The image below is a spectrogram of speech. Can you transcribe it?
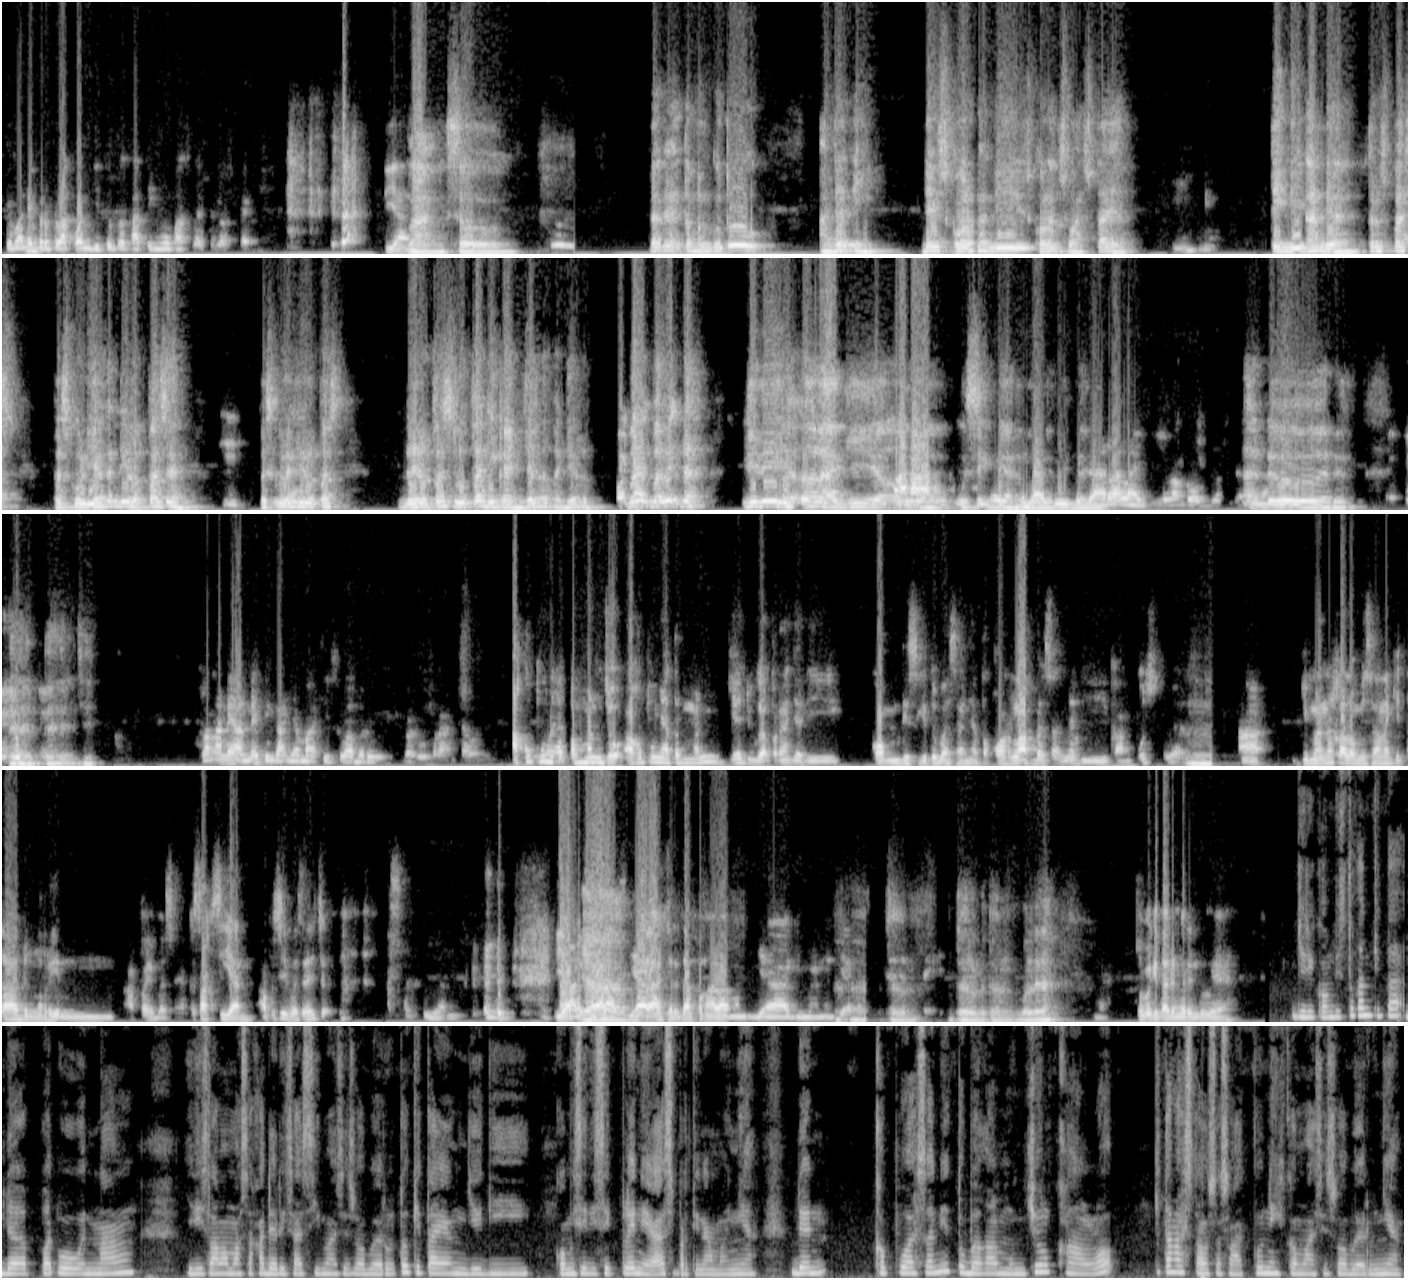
Coba nih berpelakuan gitu ke katingmu pas lagi ospek. Iya. Langsung. Dan kayak temenku tuh ada nih. Dia sekolah di sekolah swasta ya. Hmm. Tindian dia. Terus pas pas kuliah kan dilepas ya. Hmm. Pas kuliah Iya. dilepas dilepas lupa diganjel sama dia loh. Oh, Balik-balik dah gini ya oh, lagi ya Allah pusing dia. Lagi berdarah lagi, emang goblok. Aduh, aduh. Ada aja. Emang aneh-aneh tingkahnya mahasiswa baru baru merantau. aku punya temen cok aku punya temen dia juga pernah jadi komdis gitu bahasanya atau korlap bahasanya di kampus Ya. Hmm. Ah, gimana kalau misalnya kita dengerin apa ya bahasanya kesaksian apa sih bahasanya cok Kasihan. ya, Ya. ya lah cerita pengalaman dia gimana dia Ah, betul. Betul, betul. Boleh dah. coba kita dengerin dulu ya jadi komdis tuh kan kita dapat wewenang jadi selama masa kaderisasi mahasiswa baru tuh kita yang jadi komisi disiplin ya seperti namanya dan kepuasan itu bakal muncul kalau kita ngasih tahu sesuatu nih ke mahasiswa barunya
